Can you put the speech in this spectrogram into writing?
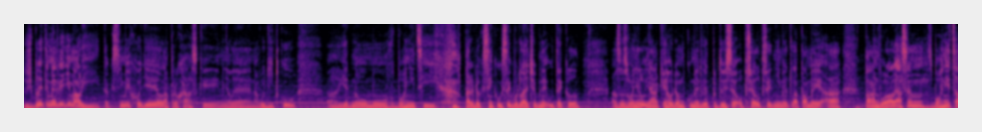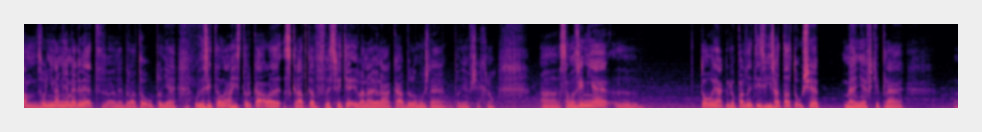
Když byli ty medvědi malí, tak s nimi chodil na procházky, měl je na vodítku. Eh, jednou mu v Bohnicích, paradoxně kousek od léčebny, utekl a zazvonil u nějakého domku medvěd, protože se opřel před nimi tlapami a pán volal, já jsem z Bohnica, zvoní na mě medvěd. Nebyla to úplně uvěřitelná historka, ale zkrátka ve světě Ivana Jonáka bylo možné úplně všechno. A samozřejmě eh, to, jak dopadly ty zvířata, to už je méně vtipné eh,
